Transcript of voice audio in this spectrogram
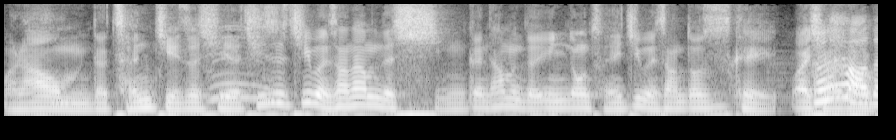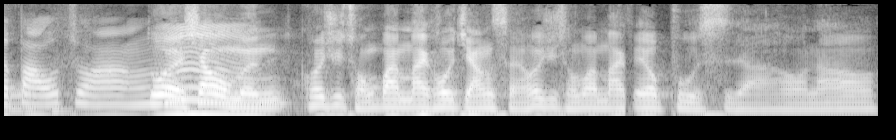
然后我们的陈杰这些，其实基本上他们的型跟他们的运动成绩基本上都是可以外销。很好的包装。对，像我们会去崇拜 Michael Johnson，会去崇拜 Michael Phelps 啊，然后。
